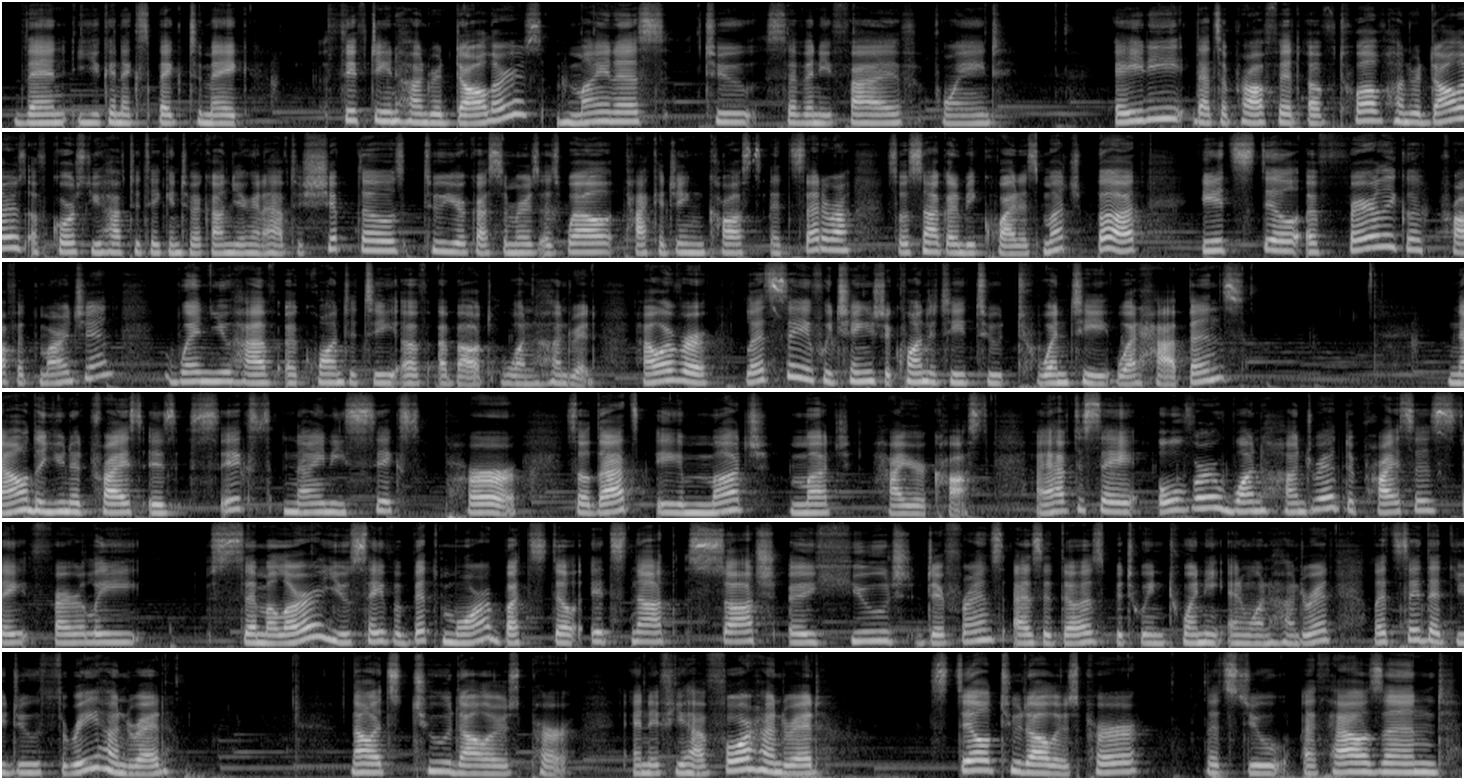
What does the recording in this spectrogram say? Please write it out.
then you can expect to make $1,500 minus 275.80. That's a profit of $1,200. Of course, you have to take into account you're going to have to ship those to your customers as well, packaging costs, etc. So it's not going to be quite as much, but it's still a fairly good profit margin when you have a quantity of about 100. However, let's say if we change the quantity to 20, what happens? Now the unit price is 696 per. So that's a much, much higher cost. I have to say over 100, the prices stay fairly similar. You save a bit more, but still it's not such a huge difference as it does between 20 and 100. Let's say that you do 300. Now it's $2 per. And if you have 400, still $2 per. Let's do a thousand.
